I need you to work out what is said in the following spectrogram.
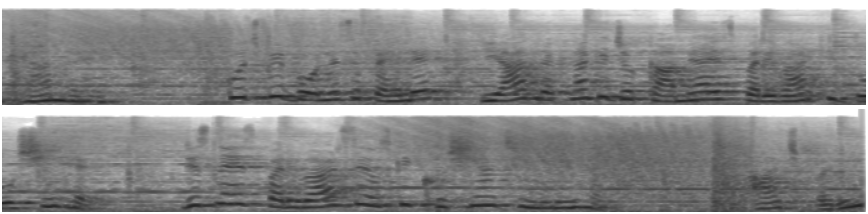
सावित्री ध्यान रहे। कुछ भी बोलने से पहले याद रखना कि जो काम्या इस परिवार की दोषी है जिसने इस परिवार से उसकी खुशियाँ छीन ली हैं आज परी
